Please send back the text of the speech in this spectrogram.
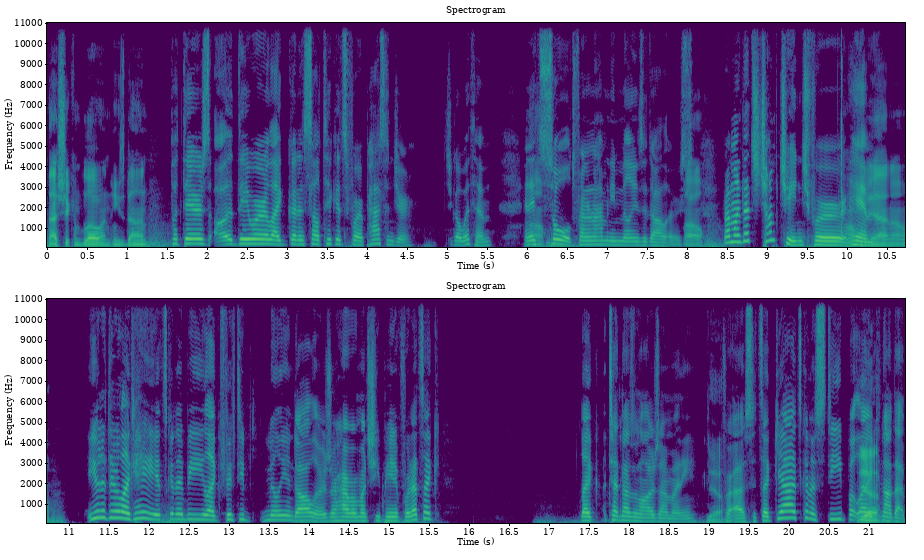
That shit can blow, and he's done. But there's uh, they were like gonna sell tickets for a passenger to go with him, and Oh. it's sold for I don't know how many millions of dollars. Oh, But I'm like, that's chump change for Oh, him. Yeah, no. Even if they were like, hey, it's gonna be like fifty million dollars or however much he paid it for, that's like like ten thousand dollars on money Yeah. for us. It's like, yeah, it's kind of steep, but like Yeah. not that,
